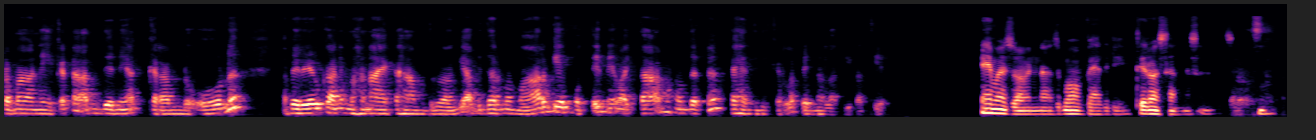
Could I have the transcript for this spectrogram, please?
ප්‍රමාණයකට අධ්‍යයනයක් කරන්න ඕන අපේ රේරුකාණේ මහානායක හාමුදුරුවන්ගේ අභිධර්ම මාර්ගයේ පොතේ මේවා ඉතාම හොඳට පැහැදිලි කරලා පෙන්වලා දීලා තියෙනවා. එහෙමයි ස්වාමීන් වහන්සේ බොහොම පැහැදිලි. තෙරුවන් සරණයි.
